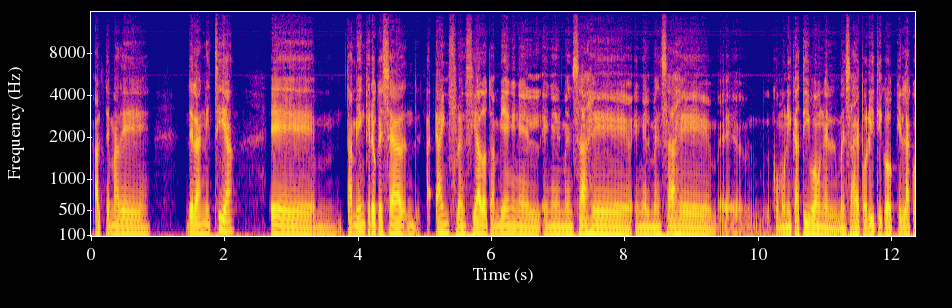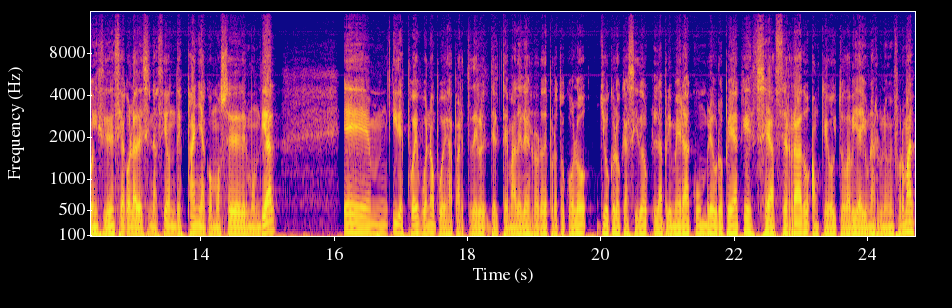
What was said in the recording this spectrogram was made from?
al tema de la amnistía. Eh, también creo que se ha, influenciado también en el, en el mensaje, en el mensaje eh, comunicativo, en el mensaje político, que es la coincidencia con la designación de España como sede del Mundial. Eh, y después, bueno, pues aparte del tema del error de protocolo, yo creo que ha sido la primera cumbre europea que se ha cerrado, aunque hoy todavía hay una reunión informal,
